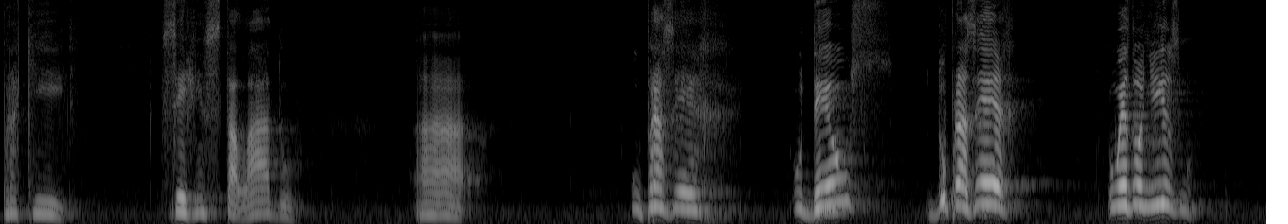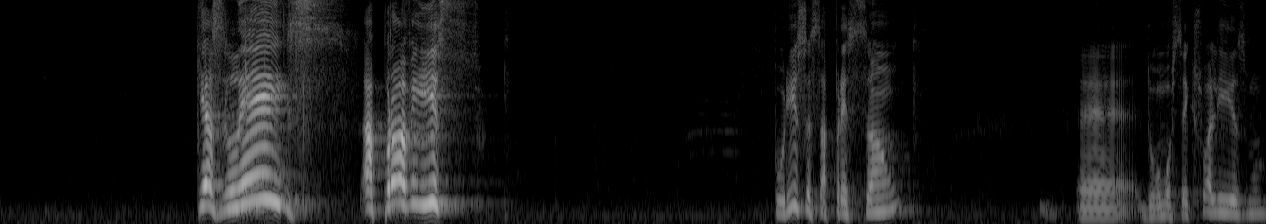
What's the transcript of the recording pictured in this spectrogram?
para que seja instalado ah, o prazer, o Deus do prazer o hedonismo. Que as leis aprovem isso. Por isso, essa pressão é, do homossexualismo,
